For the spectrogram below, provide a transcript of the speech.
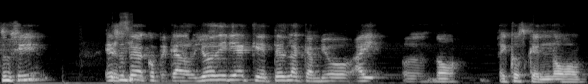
¿Tú sí? Es un tema complicado. Yo diría que Tesla cambió. Hay, no, hay cosas que no.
